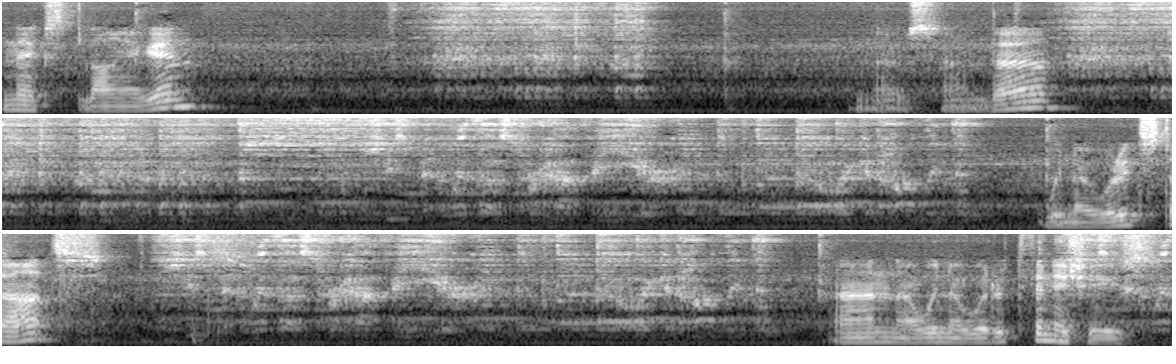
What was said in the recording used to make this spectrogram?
Next line again. No sound there. We know where it starts. And now we know where it finishes.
